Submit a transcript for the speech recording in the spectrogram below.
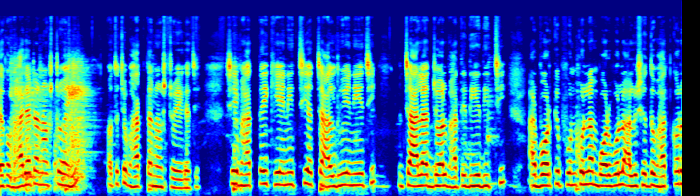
দেখো ভাজাটা নষ্ট হয়নি, অথচ ভাতটা নষ্ট হয়ে গেছে। সেই ভাতটাই খেয়ে নিচ্ছি আর চাল ধুয়ে নিয়েছি, চাল আর জল ভাতে দিয়ে দিচ্ছি। আর বরকে ফোন করলাম, বর বলল, আলু সেদ্ধ ভাত করো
